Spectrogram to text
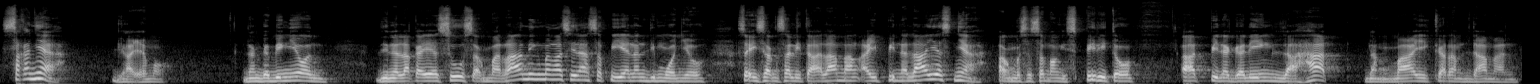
sa Kanya, gaya mo. Nang gabing yon, Dinala kay Jesus ang maraming mga sinasapian ng demonyo. Sa isang salita lamang ay pinalayas niya ang masasamang espiritu at pinagaling lahat ng may karamdaman.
